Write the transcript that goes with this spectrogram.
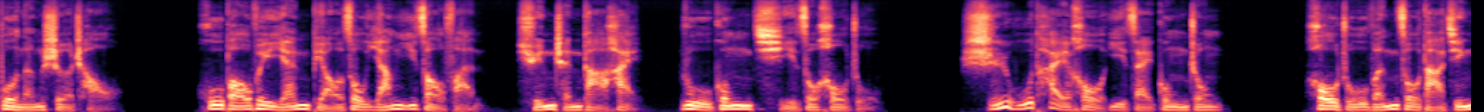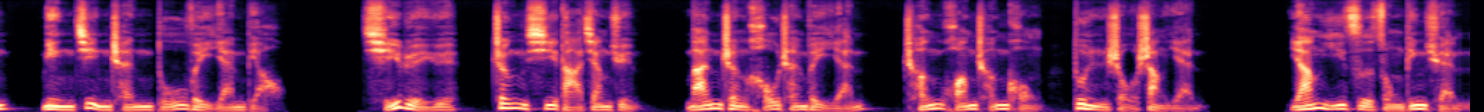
不能设朝，忽报魏延表奏杨仪造反，群臣大骇，入宫启奏后主。时吴太后亦在宫中，后主闻奏大惊，命近臣读魏延表。其略曰：征西大将军、南郑侯臣魏延，诚惶诚恐，顿首上言：杨仪自总兵权，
